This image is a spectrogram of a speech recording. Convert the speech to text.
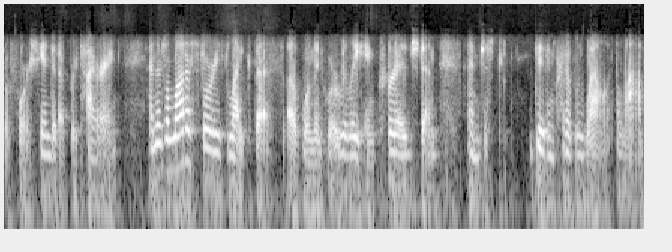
before she ended up retiring. And there's a lot of stories like this of women who are really encouraged and, and just did incredibly well at the lab.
